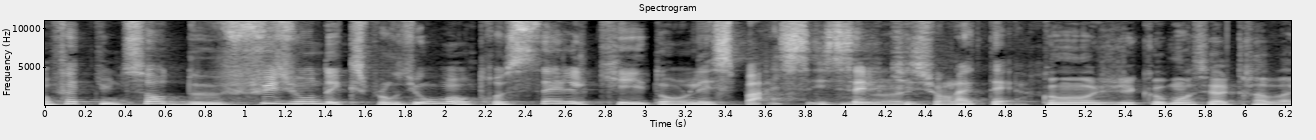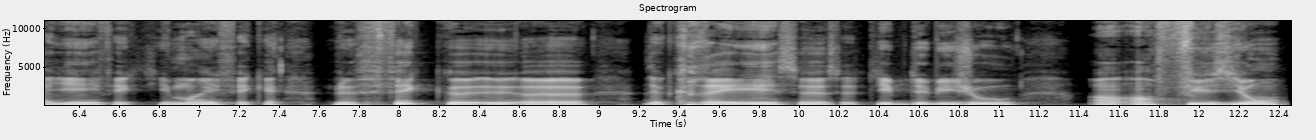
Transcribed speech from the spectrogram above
en fait une sorte de fusion d'explosion entre celle qui est dans l'espace et celle qui est sur la Terre. Quand j'ai commencé à travailler, effectivement, il fait que le fait que, euh, de créer ce, type de bijoux en, fusion,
